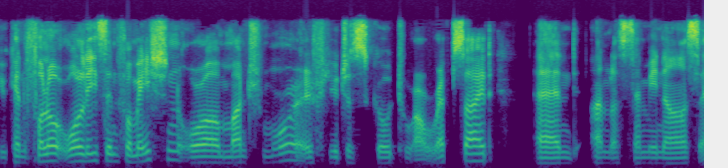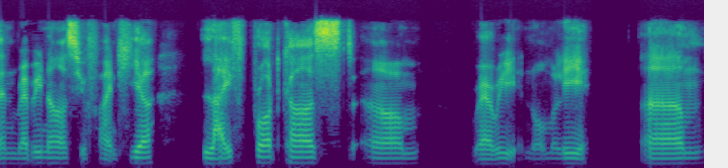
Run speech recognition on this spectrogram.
you can follow all these information or much more if you just go to our website and under seminars and webinars, you find here live broadcast um, where we normally um,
